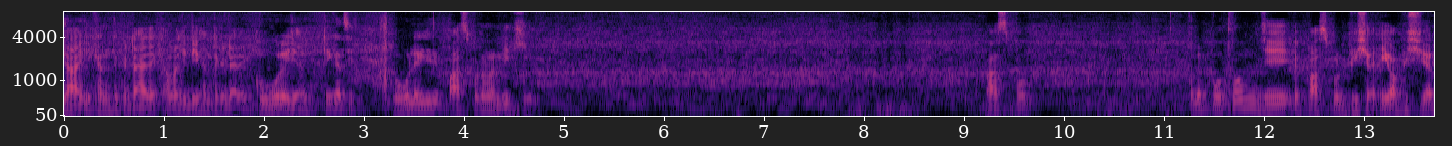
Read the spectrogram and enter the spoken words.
যাই এখান থেকে ডাইরেক্ট আমরা যদি এখান থেকে ডাইরেক্ট গুগলে যাই, ঠিক আছে? গুগলে যদি পাসপোর্ট আমরা লিখি। পাসপোর্ট। তাহলে প্রথম যে পাসপোর্ট ভিসা, এই অফিসিয়াল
